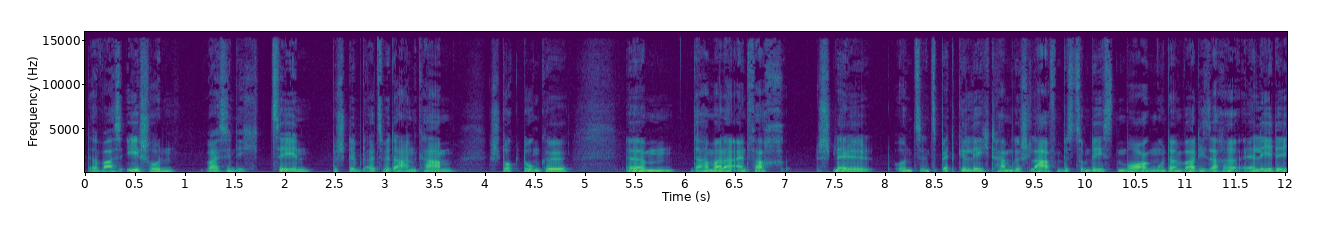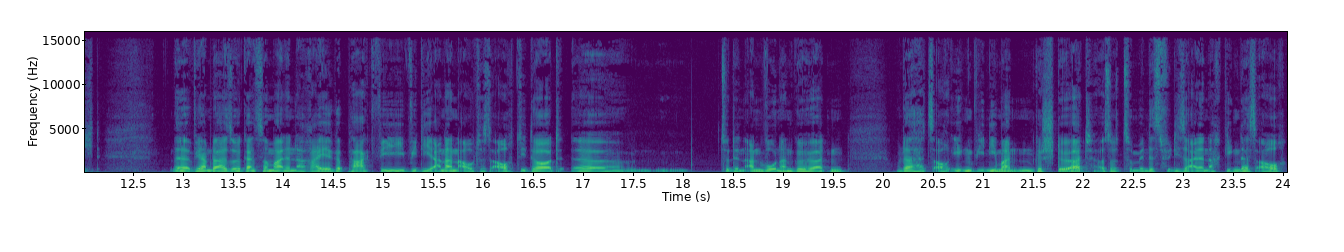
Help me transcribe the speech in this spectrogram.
da war es eh schon, weiß ich nicht, zehn bestimmt, als wir da ankamen, stockdunkel. Ähm, da haben wir dann einfach schnell uns ins Bett gelegt, haben geschlafen bis zum nächsten Morgen und dann war die Sache erledigt. Äh, wir haben da also ganz normal in einer Reihe geparkt, wie, wie die anderen Autos auch, die dort äh, zu den Anwohnern gehörten. Und da hat es auch irgendwie niemanden gestört. Also zumindest für diese eine Nacht ging das auch.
